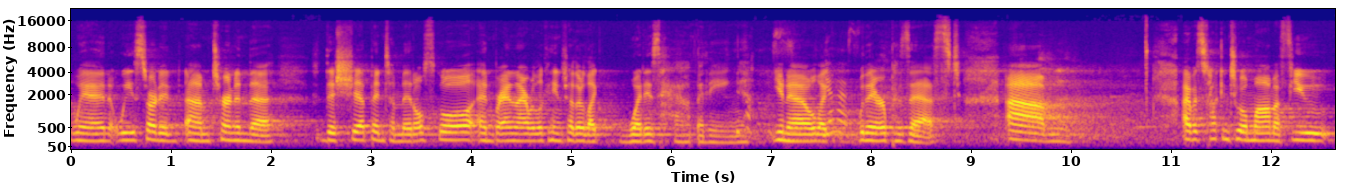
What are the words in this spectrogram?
when we started um, turning the the ship into middle school, and Brandon and I were looking at each other like, "What is happening?" Yes. You know, like yes. they're possessed. Um, I was talking to a mom a few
